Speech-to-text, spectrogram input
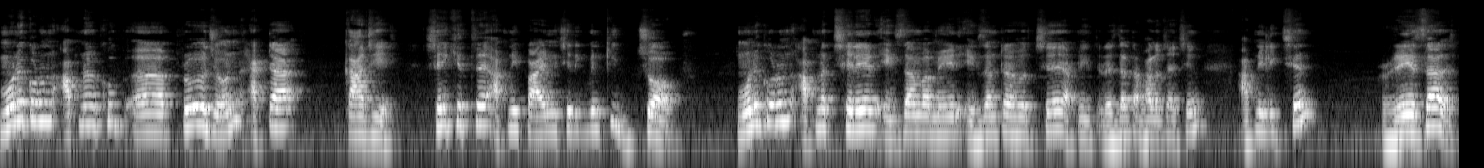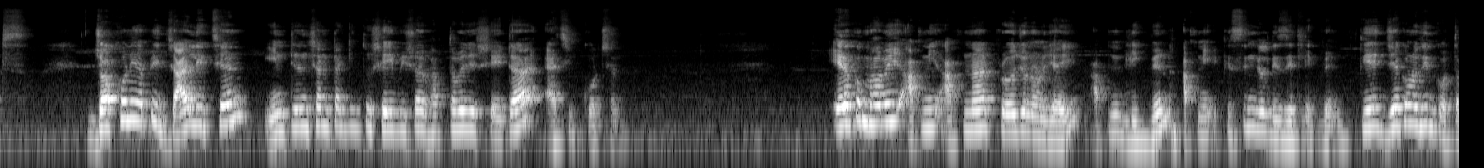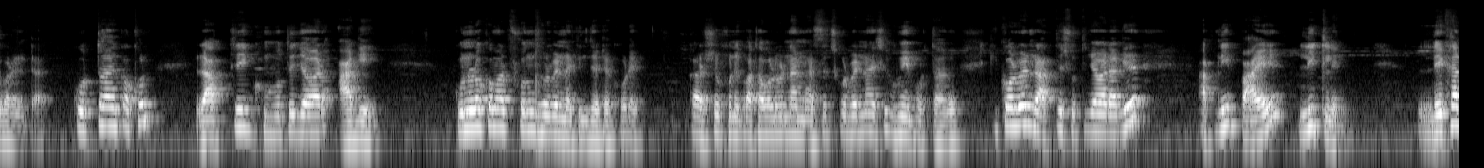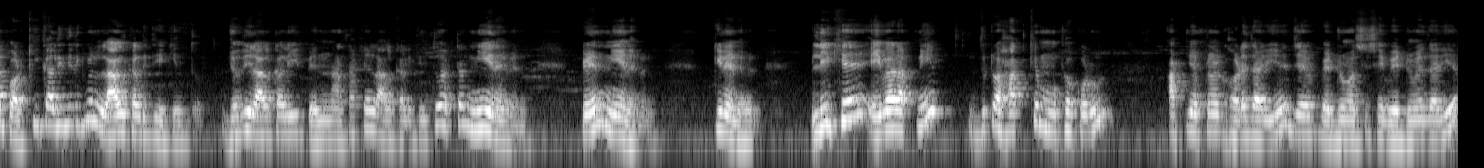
মনে করুন আপনার খুব প্রয়োজন একটা কাজের। সেই ক্ষেত্রে আপনি পায়ের নিচে লিখবেন কি জব মনে করুন আপনার ছেলের এক্সাম বা মেয়ের এক্সামটা হচ্ছে, আপনি রেজাল্টটা ভালো চাইছেন, আপনি লিখছেন রেজাল্ট যখনই আপনি যাই লিখছেন ইন্টেনশনটা কিন্তু সেই বিষয়ে ভাবতে হবে যে সেইটা অ্যাচিভ করছেন। এরকমভাবেই আপনি আপনার প্রয়োজন অনুযায়ী আপনি লিখবেন, আপনি একটি সিঙ্গেল ডিজিট লিখবেন। দিয়ে যে কোনো দিন করতে পারেন এটা। করতে হয় কখন? রাত্রে ঘুমোতে যাওয়ার আগে। কোনো রকম আর ফোন ধরবেন না কিন্তু এটা করে। কারোর সঙ্গে ফোনে কথা বলবেন না মেসেজ করবেন না, এসে ঘুমিয়ে পড়তে হবে। কী করবেন? রাত্রে শুতে যাওয়ার আগে আপনি পায়ে লিখলেন। লেখার পর কী কালি দিয়ে লিখবেন? লাল কালি দিয়ে কিন্তু। যদি লাল কালি পেন না থাকে, লাল কালি কিন্তু একটা নিয়ে নেবেন। পেন নিয়ে নেবেন, কিনে নেবেন। লিখে এইবার আপনি দুটো হাতকে মুঠো করুন। আপনি আপনার ঘরে দাঁড়িয়ে যে বেডরুম আছে সেই বেডরুমে দাঁড়িয়ে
